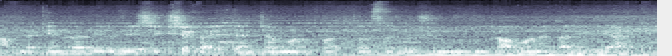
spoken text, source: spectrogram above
आपल्या केंद्रातील जे शिक्षक आहेत त्यांच्यामार्फत सर्वेक्षण मोहीम राबवण्यात आलेली आहे.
